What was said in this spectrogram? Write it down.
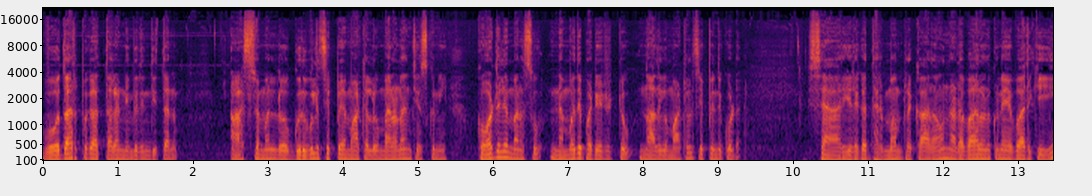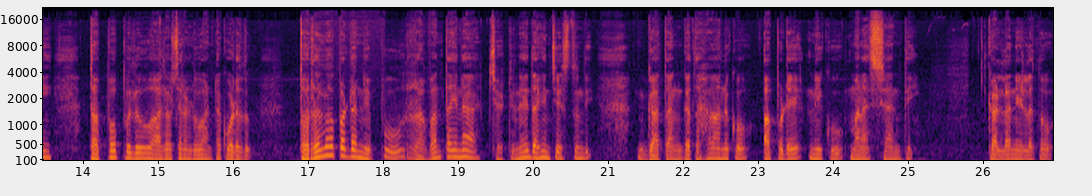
ఓదార్పుగా తల నిమిరింది తను. ఆశ్రమంలో గురువులు చెప్పే మాటలు మననం చేసుకుని కోడలి మనసు నెమ్మది పడేటట్టు నాలుగు మాటలు చెప్పింది కూడా. శారీరక ధర్మం ప్రకారం నడవాలనుకునే వారికి తప్పొప్పులు ఆలోచనలు అంటకూడదు. త్వరలో పడ్డ నిప్పు రవ్వంతైన చెట్టునే దహించేస్తుంది. గతం గత అనుకో అప్పుడే నీకు మనశ్శాంతి. కళ్ళ నీళ్ళతో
